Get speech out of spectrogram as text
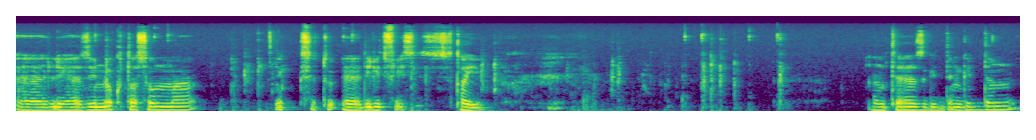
آه لهذه النقطة ثم delete faces طيب. ممتاز جدا جدا.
